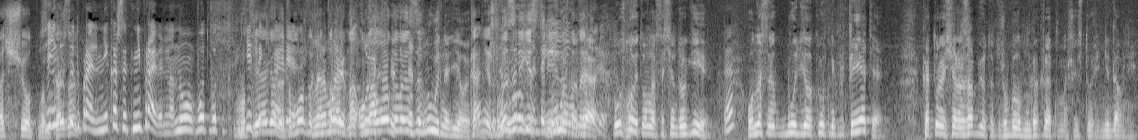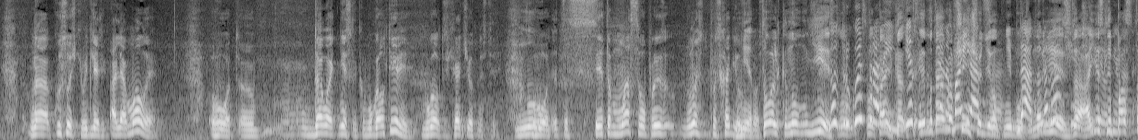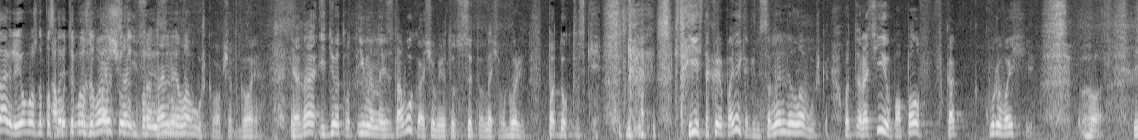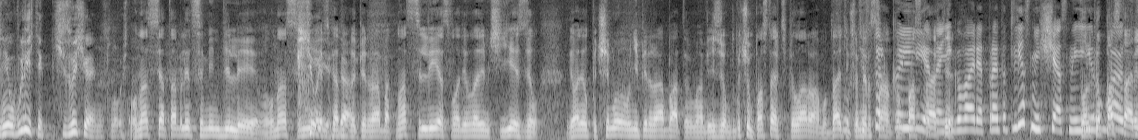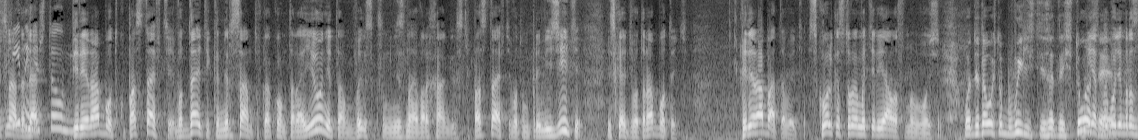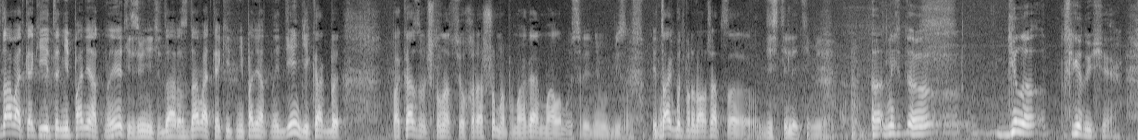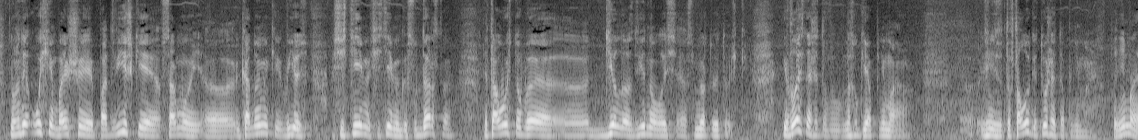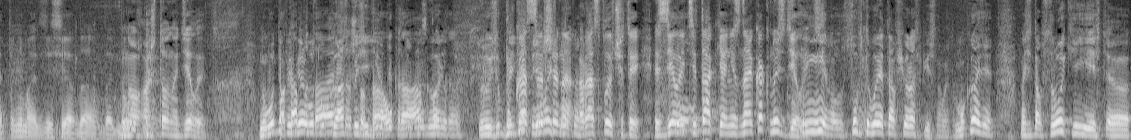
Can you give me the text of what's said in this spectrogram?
расчетным. Я не говорю, что это правильно. Мне кажется, это неправильно. Но вот, вот, вот есть я говорю, это можно на, у налоговой... Это, это нужно делать. Конечно, вы зарегистрированы. Да. Но условия-то у нас совсем другие. Да? У нас будут делать крупные предприятия, которые сейчас разобьют, это уже было многократно в нашей истории недавней, на кусочки выделять а малые, вот, э, давать несколько бухгалтерий, бухгалтерских отчетностей. Ну, вот. это... это массово произ... у нас это происходило. Нет, просто. только, ну, есть. Но, с другой ну, стороны, ну, если мы тогда вообще бояться, ничего делать не будем. Да, ну, есть, да. А если поставили, ее можно посмотреть, а вот это называется институциональная ловушка, вообще-то говоря. И она идет вот именно из-за того, о чем я тут с этого начал говорить, по-докторски. Есть такое понятие, как институциональная ловушка. Вот Россия попала в как кура вообще. Вот. Из него вылезти чрезвычайно сложно. У нас вся таблица Менделеева, у нас Все нефть, есть, которая да. перерабатывает. У нас лес Владимир Владимирович ездил, говорил, почему его не перерабатываем, а везем. Да почему? Поставьте пилораму, дайте Слушайте, коммерсантам. Столько лет поставьте... они говорят про этот лес несчастный Только и поставить надо для что... переработку. Поставьте, вот дайте коммерсанту в каком-то районе, там, в Иском, не знаю, в Архангельске, поставьте, вот ему привезите и скажите, вот работайте. Перерабатывайте. Сколько стройматериалов мы возим? Вот для того, чтобы вылезти из этой ситуации... Нет, мы будем раздавать какие-то непонятные эти, извините, да, раздавать какие-то непонятные деньги, как бы показывать, что у нас все хорошо, мы помогаем малому и среднему бизнесу. И так будет продолжаться десятилетиями. А, значит, э, дело следующее. Нужны очень большие подвижки в самой э, экономике, в ее системе, в системе государства, для того, чтобы э, дело сдвинулось э, с мертвой точки. И власть наша, насколько я понимаю, извините, тавтология тоже это понимает. Понимает, понимает. Здесь я, да, да. Ну, а что она делает? Ну вот, пока например, вот указ президента, да, указ, говорил. Ну, указ совершенно это... расплывчатый. Сделайте ну, так, я не знаю как, но сделайте. Не, ну, собственно говоря, там все расписано в этом указе. Значит, там сроки есть, э,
